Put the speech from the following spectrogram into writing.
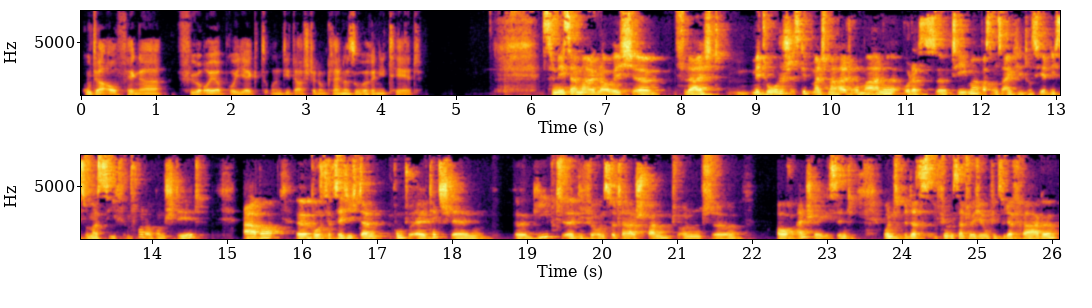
guter Aufhänger für euer Projekt und die Darstellung kleiner Souveränität? Zunächst einmal glaube ich, äh, vielleicht methodisch. Es gibt manchmal halt Romane, wo das äh, Thema, was uns eigentlich interessiert, nicht so massiv im Vordergrund steht, aber wo es tatsächlich dann punktuell Textstellen gibt, die für uns total spannend und auch einschlägig sind. Und das führt uns natürlich irgendwie zu der Frage,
